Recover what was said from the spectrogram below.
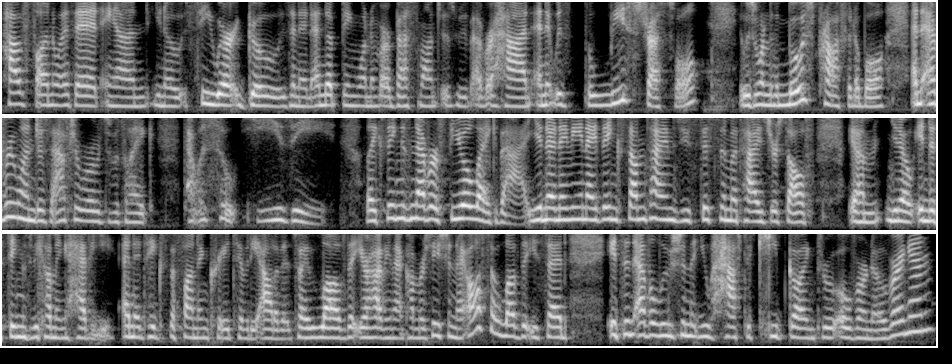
have fun with it and you know see where it goes. And it ended up being one of our best launches we've ever had. And it was the least stressful. It was one of the most profitable. And everyone just afterwards was like that was so easy. Like things never feel like that. You know what I mean? I think sometimes you systematize yourself, um, you know, into things becoming heavy and it takes the fun and creativity out of it. So I love that you're having that conversation. I also love that you said it's an evolution that you have to keep going through over and over again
